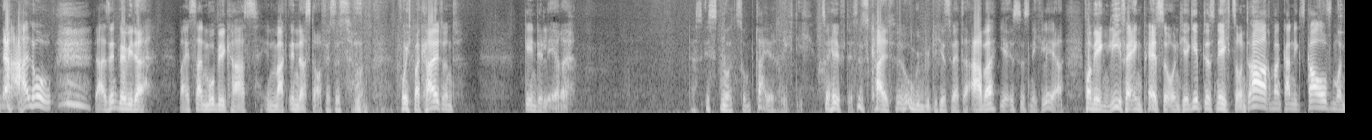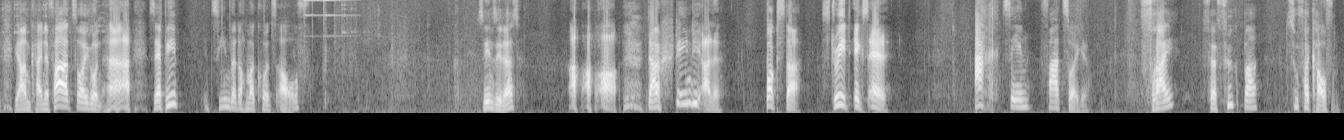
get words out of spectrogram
Na, hallo, da sind wir wieder bei Sun Mobile Cars in Markt Indersdorf. Es ist furchtbar kalt und gehende Leere. Das ist nur zum Teil richtig, zur Hälfte. Es ist kalt, ungemütliches Wetter, aber hier ist es nicht leer. Von wegen Lieferengpässe und hier gibt es nichts und ach, man kann nichts kaufen und wir haben keine Fahrzeuge und. Seppi, ziehen wir doch mal kurz auf. Sehen Sie das? da stehen die alle. Boxstar, Street XL. 18 Fahrzeuge. Frei verfügbar zu verkaufen.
